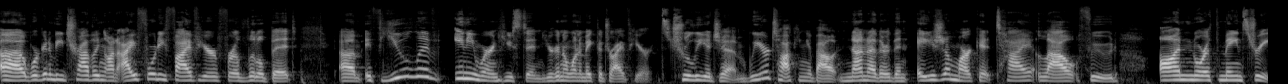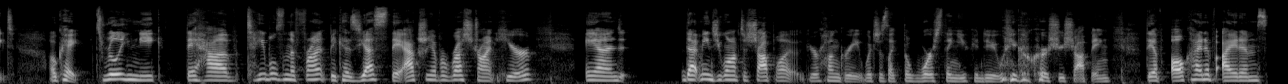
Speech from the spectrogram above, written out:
Uh, we're going to be traveling on I 45 here for a little bit. Um, if you live anywhere in Houston, you're going to want to make the drive here. It's truly a gem. We are talking about none other than Asia Market Thai Lao Food on North Main Street. Okay, it's really unique. They have tables in the front because, yes, they actually have a restaurant here. And that means you won't have to shop while you're hungry, which is like the worst thing you can do when you go grocery shopping. They have all kind of items,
